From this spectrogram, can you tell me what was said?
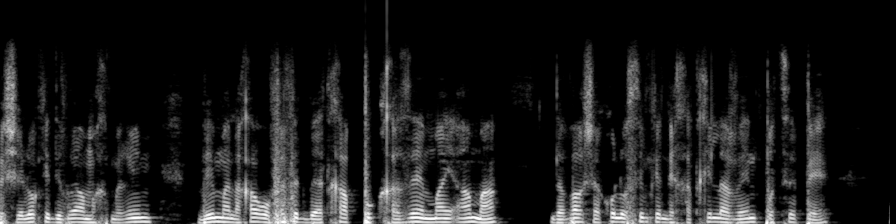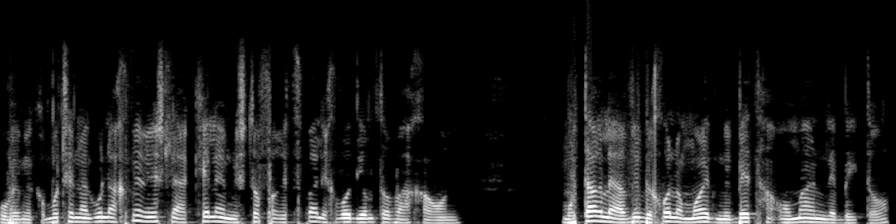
ושלא כדברי המחמירים, ואם הלכה רופפת בידך פוק חזה מאי אמה, דבר שהכל עושים כן לכתחילה ואין פוצה פה, ובמקומות שנהגו להחמיר יש להקל להם לשטוף הרצפה לכבוד יום טוב האחרון. מותר להביא בכל המועד מבית האומן לביתו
